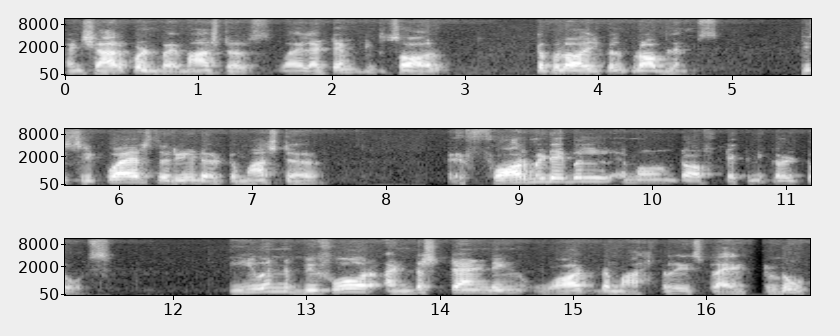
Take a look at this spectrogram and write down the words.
and sharpened by masters while attempting to solve topological problems. This requires the reader to master a formidable amount of technical tools even before understanding what the master is trying to do.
